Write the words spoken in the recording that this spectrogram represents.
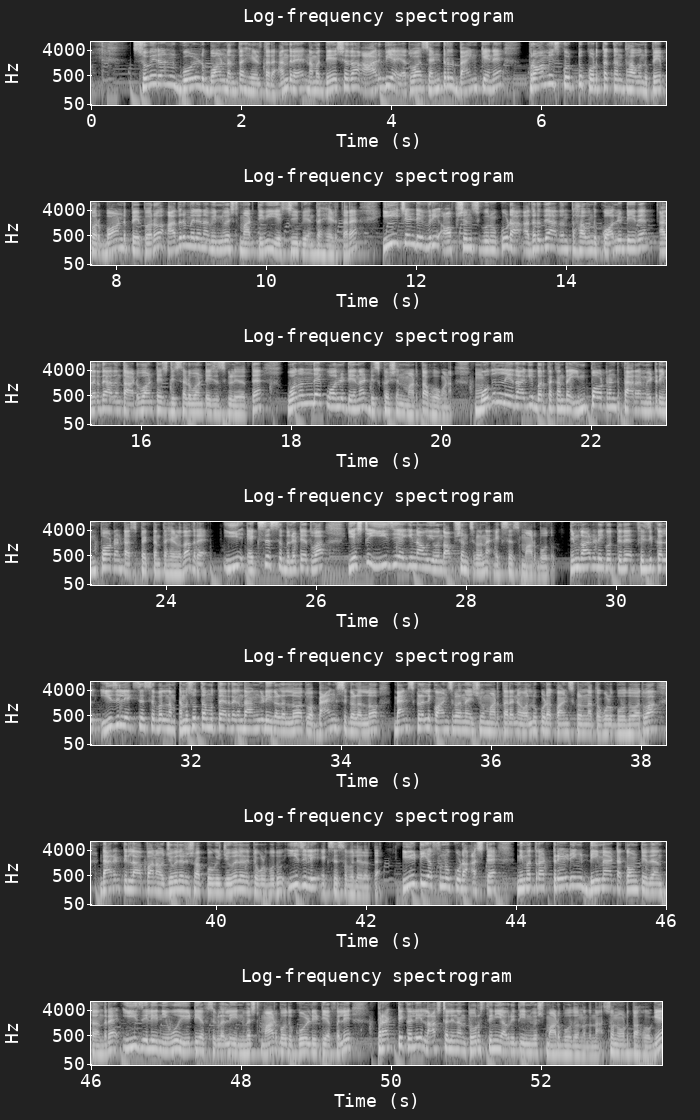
ಸುವಿರನ್ ಗೋಲ್ಡ್ ಬಾಂಡ್ ಅಂತ ಹೇಳ್ತಾರೆ. ಅಂದ್ರೆ ನಮ್ಮ ದೇಶದ ಆರ್ ಬಿ ಐ ಅಥವಾ ಸೆಂಟ್ರಲ್ ಬ್ಯಾಂಕೇನೆ ಪ್ರಾಮಿಸ್ ಕೊಟ್ಟು ಕೊಡ್ತಕ್ಕಂತಹ ಒಂದು ಪೇಪರ್, ಬಾಂಡ್ ಪೇಪರ್. ಅದ್ರ ಮೇಲೆ ನಾವು ಇನ್ವೆಸ್ಟ್ ಮಾಡ್ತೀವಿ ಎಸ್ ಜಿ ಬಿ ಅಂತ ಹೇಳ್ತಾರೆ. ಈಚ್ ಅಂಡ್ ಎವ್ರಿ ಆಪ್ಷನ್ಸ್ಗೂ ಕೂಡ ಅದರದೇ ಆದಂತಹ ಒಂದು ಕ್ವಾಲಿಟಿ ಇದೆ. ಅದರದೇ ಆದಂತಹ ಅಡ್ವಾಂಟೇಜ್, ಡಿಸ್ಅಡ್ವಾಂಟೇಜಸ್ಗಳಿರುತ್ತೆ. ಒಂದೊಂದೇ ಕ್ವಾಲಿಟಿಯನ್ನ ಡಿಸ್ಕಷನ್ ಮಾಡ್ತಾ ಹೋಗೋಣ. ಮೊದಲನೇದಾಗಿ ಬರ್ತಕ್ಕಂಥ ಇಂಪಾರ್ಟೆಂಟ್ ಪ್ಯಾರಾಮೀಟರ್, ಇಂಪಾರ್ಟೆಂಟ್ ಅಸ್ಪೆಕ್ಟ್ ಅಂತ ಹೇಳೋದಾದ್ರೆ ಈ ಎಕ್ಸೆಸಿಬಿಲಿಟಿ ಅಥವಾ ಎಷ್ಟು ಈಸಿಯಾಗಿ ನಾವು ಈ ಒಂದು ಆಪ್ಷನ್ಸ್ಗಳನ್ನ ಎಕ್ಸೆಸ್ ಮಾಡ್ಬೋದು. ನಿಮ್ಗೆ ಆಲ್ರೆಡಿ ಗೊತ್ತಿದೆ ಫಿಸಿಕಲ್ ಈಸಿಲಿ ಎಕ್ಸೆಸಿಬಲ್ ನಮ್ಮ ಸುತ್ತಮುತ್ತ ಇರತಕ್ಕಂಥ ಅಂಗಡಿಗಳಲ್ಲೋ ಅಥವಾ ಬ್ಯಾಂಕ್ಸ್ಗಳಲ್ಲೋ ಬ್ಯಾಂಕ್ಸ್ಗಳಲ್ಲಿ ಕಾಯಿನ್ಸ್ಗಳನ್ನ ಇಶ್ಯೂ ಮಾಡ್ತಾರೆ, ನಾವು ಅಲ್ಲೂ ಕೂಡ ಕಾಯಿನ್ಸ್ಗಳನ್ನ ತಗೊಳ್ಬೋದು, ಅಥವಾ ಡೈರೆಕ್ಟ್ ಇಲ್ಲಪ್ಪ ನಾವು ಜ್ಯುವೆಲರಿ ಶಾಪ್ ಹೋಗಿ ಜ್ಯುವೆಲರಿ ತಗೊಳ್ಬೋದು ಈಸಿಲಿ ಎಕ್ಸೆಸಿಬಲ್ ಇರುತ್ತೆ. ಇ ಟಿ ಎಫ್ನು ಕೂಡ ಅಷ್ಟೇ, ನಿಮ್ಮ ಹತ್ರ ಟ್ರೇಡಿಂಗ್ ಡಿಮ್ಯಾಟ್ ಅಕೌಂಟ್ ಇದೆ ಅಂತಂದ್ರೆ ಈಸಿಲಿ ನೀವು ಇ ಟಿ ಎಫ್ಸ್ಗಳಲ್ಲಿ ಇನ್ವೆಸ್ಟ್ ಮಾಡ್ಬೋದು ಗೋಲ್ಡ್ ಇ ಟಿ ಎಫ್ ಅಲ್ಲಿ. ಪ್ರಾಕ್ಟಿಕಲಿ ಲಾಸ್ಟಲ್ಲಿ ನಾನು ತೋರಿಸ್ತೀನಿ ಯಾವ ರೀತಿ ಇನ್ವೆಸ್ಟ್ ಮಾಡ್ಬೋದು ಅನ್ನೋದನ್ನ. ಸೊ ನೋಡ್ತಾ ಹೋಗಿ.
